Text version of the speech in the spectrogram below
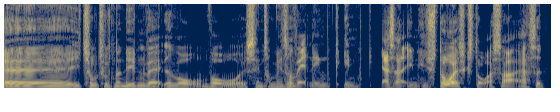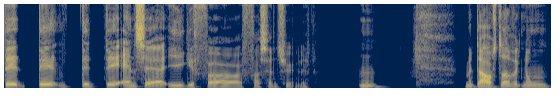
øh, i 2019-valget, hvor, hvor Centrum Venstre vandt en, en, altså en historisk stor sejr. Så det, det, det, det anser jeg ikke for, for sandsynligt. Mm. Men der er jo stadigvæk nogen,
